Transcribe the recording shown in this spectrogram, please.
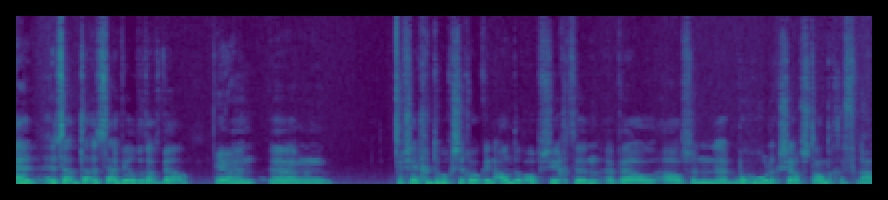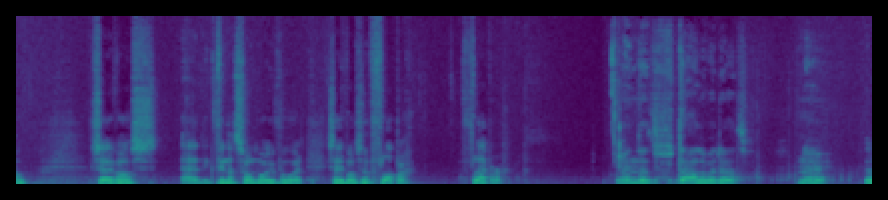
En zij, wilde dat wel. Ja. En, ehm, zij gedroeg zich ook in andere opzichten wel als een eh, behoorlijk zelfstandige vrouw. Zij was, en ik vind dat zo'n mooi woord, zij was een flapper. Flapper. En dat vertalen we dat? Nee? Eh,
